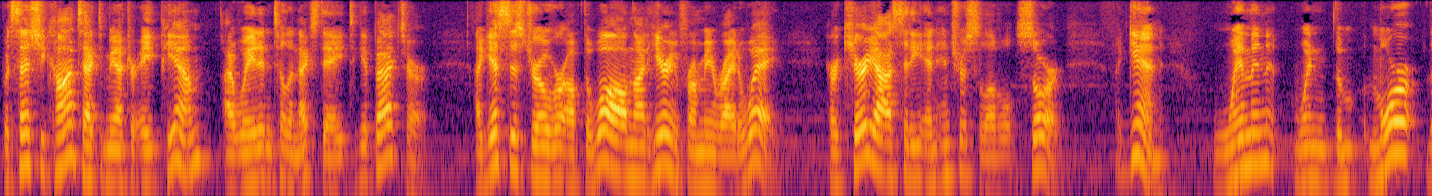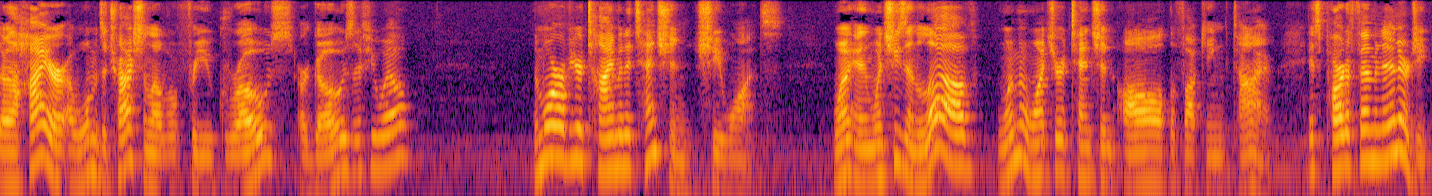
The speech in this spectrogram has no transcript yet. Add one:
But since she contacted me after 8 p.m., I waited until the next day to get back to her. I guess this drove her up the wall, not hearing from me right away. Her curiosity and interest level soared. Again, women, when the more, the higher a woman's attraction level for you grows, or goes, if you will, the more of your time and attention she wants. When, and when she's in love, women want your attention all the fucking time. It's part of feminine energy.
